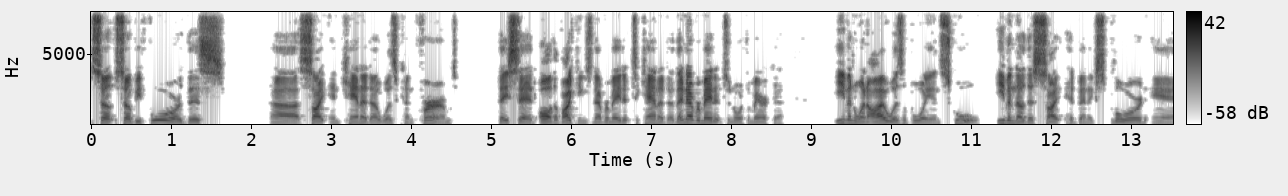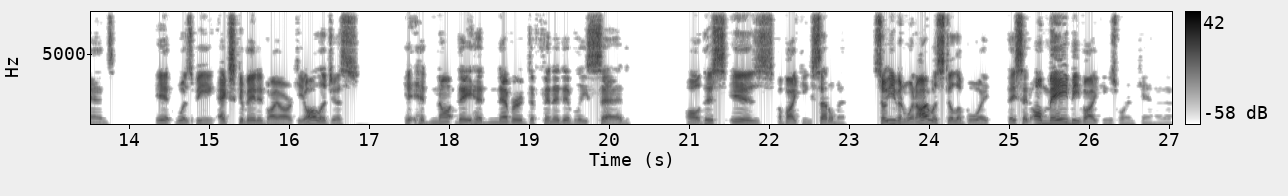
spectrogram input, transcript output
so, so before this, uh, site in Canada was confirmed, they said, oh, the Vikings never made it to Canada. They never made it to North America. Even when I was a boy in school, even though this site had been explored and it was being excavated by archaeologists, it had not, they had never definitively said, oh, this is a Viking settlement. So even when I was still a boy, they said, oh, maybe Vikings were in Canada.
